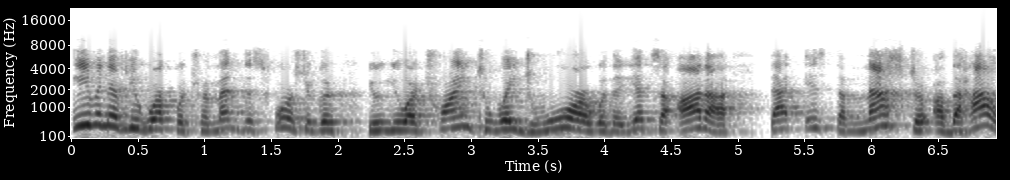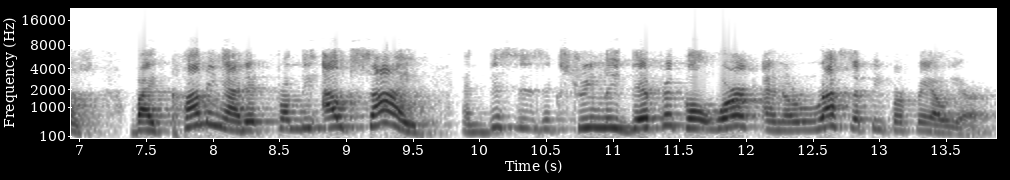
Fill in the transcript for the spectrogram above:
even if you work with tremendous force, you're good, you, you are trying to wage war with a Yetzer Hara that is the master of the house by coming at it from the outside. And this is extremely difficult work and a recipe for failure.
